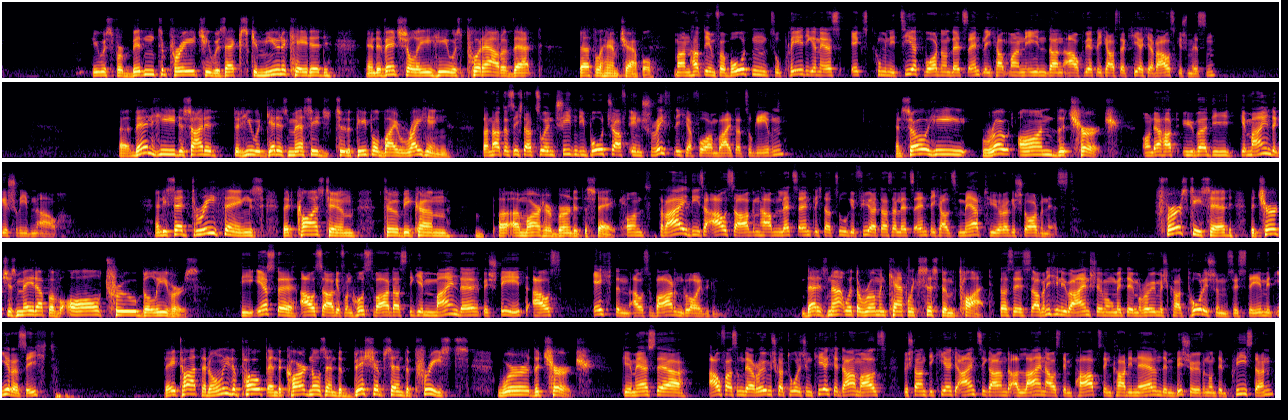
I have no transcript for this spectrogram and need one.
He was forbidden to preach, he was excommunicated, and eventually he was put out of that Bethlehem chapel. Man hat ihm verboten zu predigen, er ist exkommuniziert worden und letztendlich hat man ihn dann auch wirklich aus der Kirche rausgeschmissen. Uh, then he decided that he would get his message to the people by writing. Dann hat er sich dazu entschieden, die Botschaft in schriftlicher Form weiterzugeben. And so he wrote on the church. Und er hat über die Gemeinde geschrieben auch. And he said three things that caused him to become a, martyr burned at the stake. Und drei dieser Aussagen haben letztendlich dazu geführt, dass er letztendlich als Märtyrer gestorben ist. First, he said, the church is made up of all true believers. Die erste Aussage von Huss war, dass die Gemeinde besteht aus echten, aus wahren Gläubigen. That is not what the Roman Catholic system taught. Das ist aber nicht in Übereinstimmung mit dem römisch-katholischen System, mit ihrer Sicht. They taught that only the Pope and the cardinals and the bishops and the priests were the church. Gemäß der Auffassung der römisch-katholischen Kirche damals bestand die Kirche einzig und allein aus dem Papst, den Kardinälen, den Bischöfen und den Priestern.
